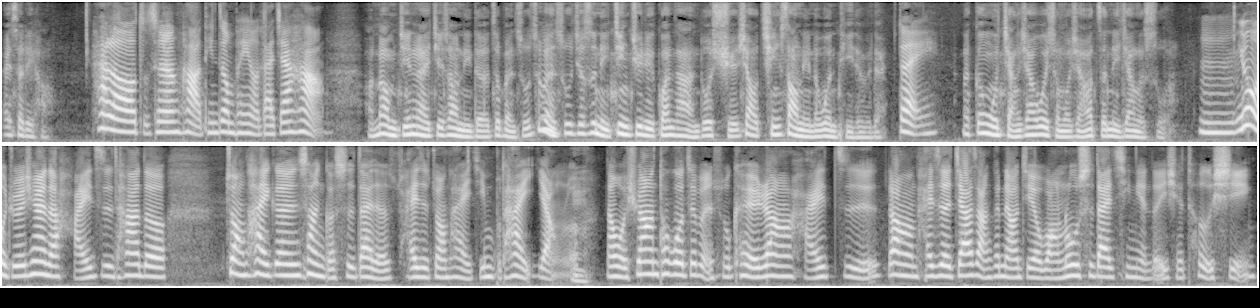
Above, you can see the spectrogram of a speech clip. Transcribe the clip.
艾瑟利好，Hello，主持人好，听众朋友大家好。好，那我们今天来介绍你的这本书。这本书就是你近距离观察很多学校青少年的问题，对不对？对，那跟我讲一下为什么想要整理这样的书啊？嗯，因为我觉得现在的孩子他的状态跟上个世代的孩子状态已经不太一样了。嗯那我希望透过这本书，可以让孩子、让孩子的家长更了解网络世代青年的一些特性。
